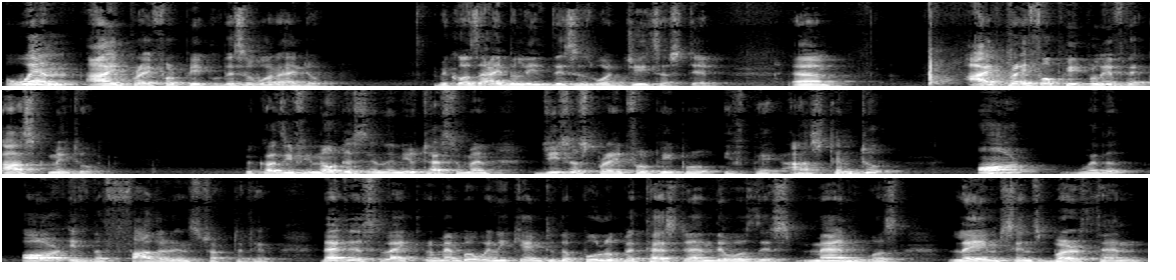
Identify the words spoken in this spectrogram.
when I pray for people, this is what I do because I believe this is what Jesus did. Um, I pray for people if they ask me to. Because if you notice in the New Testament, Jesus prayed for people if they asked him to, or whether or if the Father instructed him. That is like remember when he came to the pool of Bethesda and there was this man who was lame since birth and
